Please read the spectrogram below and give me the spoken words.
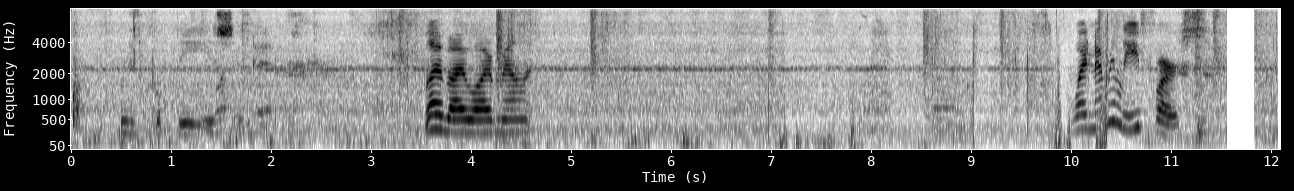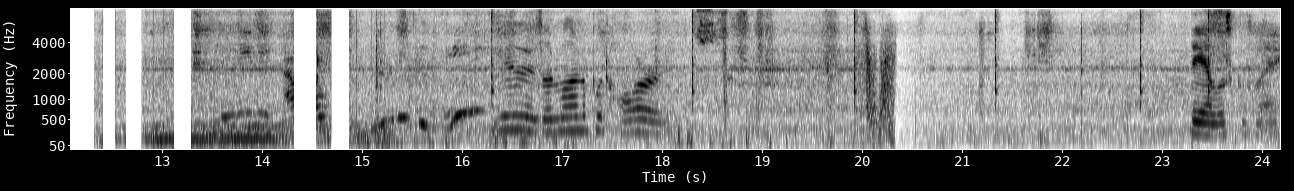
Let me just put these in there. Bye bye, watermelon. Wait, let me leave first. Yes, I want to put hearts. Let's go play.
